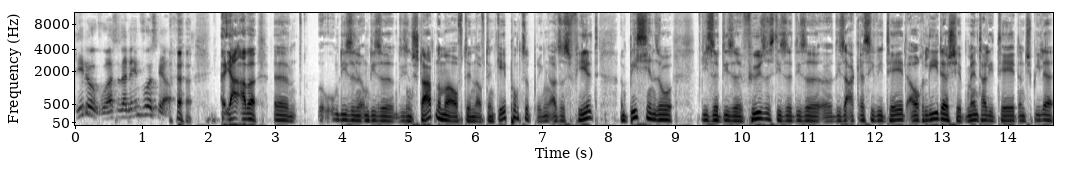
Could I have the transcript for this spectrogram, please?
Guido, wo hast du deine Infos her? Ja, aber ähm, um diese, um diese, diesen Start nochmal auf den, auf den G-Punkt zu bringen, also es fehlt ein bisschen so diese, diese Physis, diese, diese, äh, diese Aggressivität, auch Leadership, Mentalität, ein Spieler,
